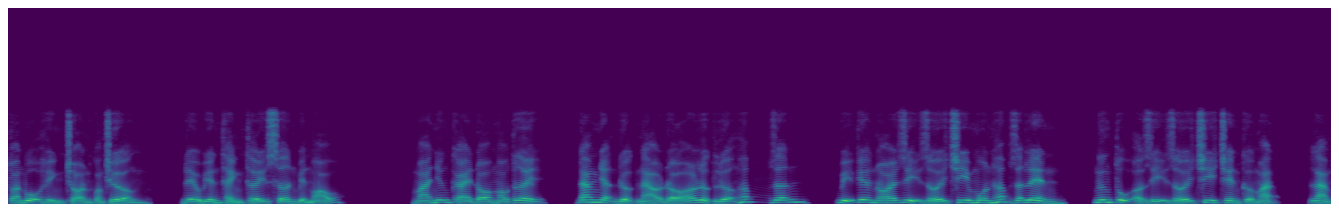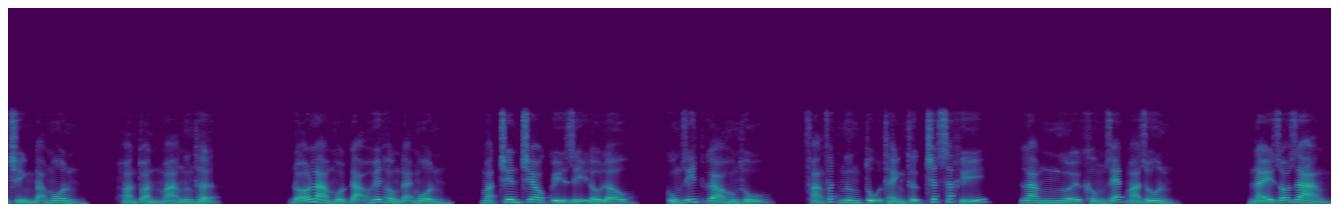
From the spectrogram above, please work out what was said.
toàn bộ hình tròn quảng trường, đều biến thành thây sơn biển máu. Mà những cái đó máu tươi, đang nhận được nào đó lực lượng hấp dẫn, bị kia nói dị giới chi môn hấp dẫn lên, ngưng tụ ở dị giới chi trên cửa mặt, làm chỉnh đạo môn, hoàn toàn mà ngưng thật. Đó là một đạo huyết hồng đại môn, mặt trên treo quỷ dị đầu lâu, cùng rít gào hung thú, phảng phất ngưng tụ thành thực chất sát khí, làm người không rét mà run. Này rõ ràng,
